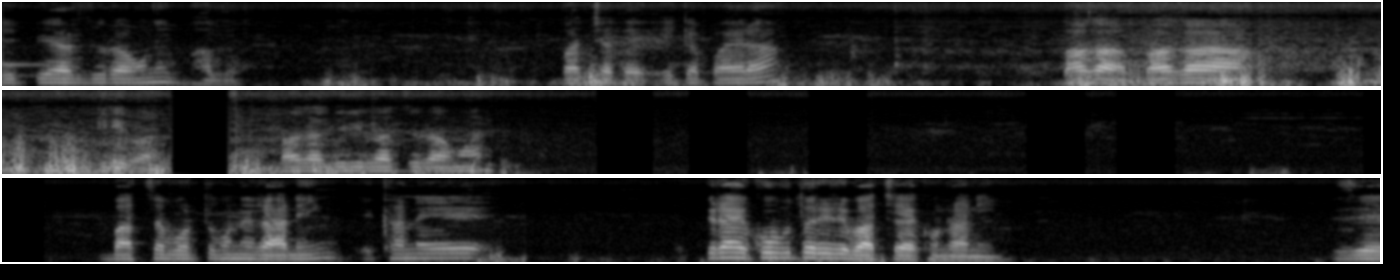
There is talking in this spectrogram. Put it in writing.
এই পেয়ার জোড়া অনেক ভালো। বাচ্চা দেয় এটা পায়রা, বাঘা বাঘা গিরিবাজ। বাঘা গিরিবাজ জোড়া আমার। বাচ্চা বর্তমানে রানিং এখানে প্রায় কবুতরের বাচ্চা এখন রানিং যে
